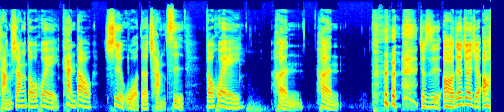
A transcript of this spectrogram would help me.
厂商都会看到是我的场次，都会很很。就是哦，就就会觉得哦，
